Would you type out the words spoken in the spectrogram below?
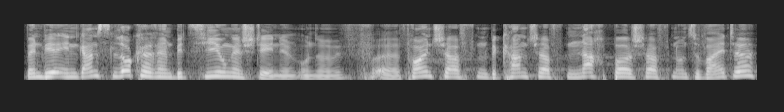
wenn wir in ganz lockeren Beziehungen stehen, in unseren äh, Freundschaften, Bekanntschaften, Nachbarschaften und so weiter,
